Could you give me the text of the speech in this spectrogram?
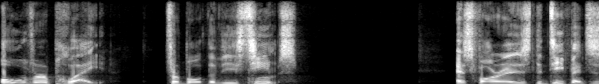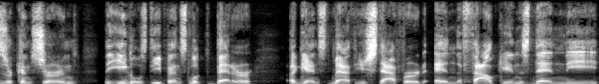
overplay for both of these teams. As far as the defenses are concerned, the Eagles' defense looked better against Matthew Stafford and the Falcons than the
